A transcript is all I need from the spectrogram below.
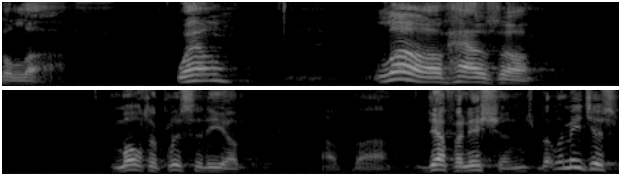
to love? Well, love has a multiplicity of, of uh, definitions, but let me just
